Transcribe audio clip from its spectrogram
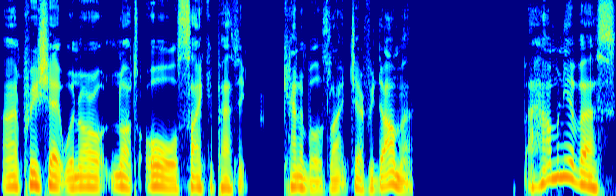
I appreciate we're not all psychopathic cannibals like Jeffrey Dahmer, but how many of us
